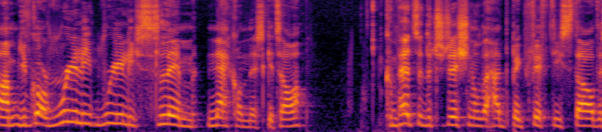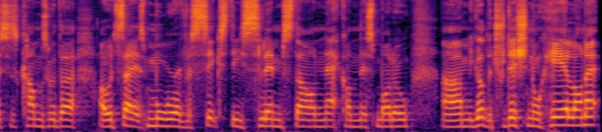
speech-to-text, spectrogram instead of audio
Um, you've got a really, really slim neck on this guitar. Compared to the traditional that had the big 50s style, this is, comes with a, I would say it's more of a 60s slim style neck on this model. Um, you've got the traditional heel on it,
